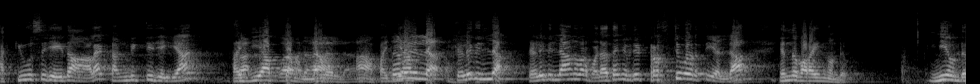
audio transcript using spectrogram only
അക്യൂസ് ചെയ്ത ആളെ കൺവിക്ട് ചെയ്യാൻ പര്യാപ്തമല്ല. ആ. പര്യാപ്ത തെളിവില്ല. തെളിവില്ല. എന്ന് പറഞ്ഞു. അതായത് ഇത് ട്രസ്റ്റ് വർത്തിയല്ല എന്ന് പറയുന്നുണ്ട്. ഇനിയുണ്ട്.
